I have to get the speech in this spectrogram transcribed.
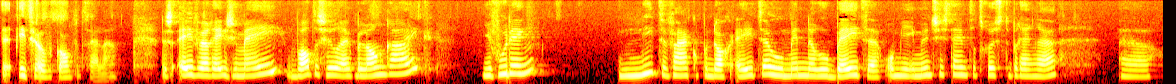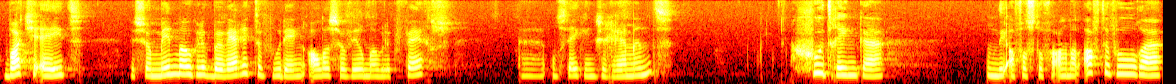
eh, iets over kan vertellen. Dus even resume. Wat is heel erg belangrijk? Je voeding. Niet te vaak op een dag eten. Hoe minder, hoe beter. Om je immuunsysteem tot rust te brengen. Uh, wat je eet. Dus zo min mogelijk bewerkte voeding. Alles zoveel mogelijk vers. Uh, ontstekingsremmend. Goed drinken. Om die afvalstoffen allemaal af te voeren.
